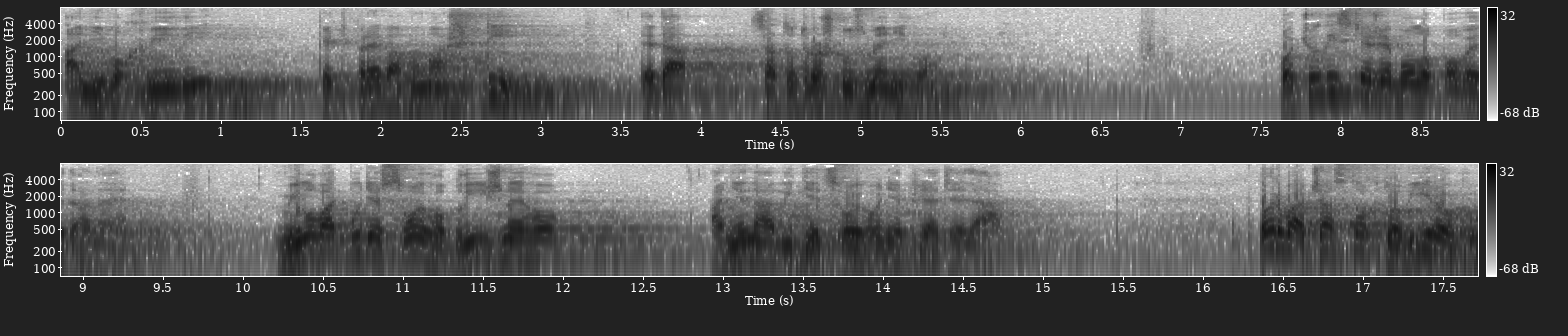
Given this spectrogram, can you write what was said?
ani vo chvíli, keď prevahu máš ty. Teda sa to trošku zmenilo. Počuli ste, že bolo povedané, milovať budeš svojho blížneho a nenávidieť svojho nepriateľa. Prvá časť tohto výroku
